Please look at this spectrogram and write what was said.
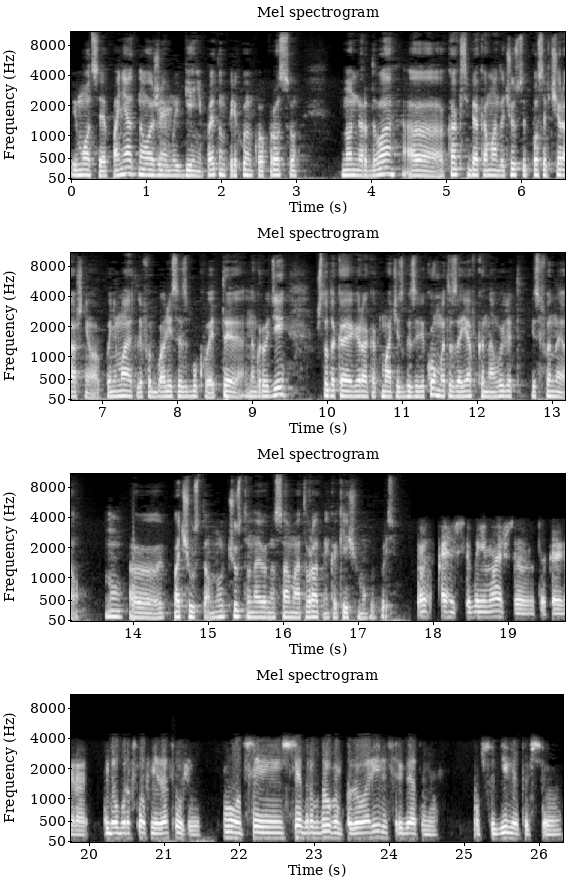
Эмоция понятна, уважаемый Евгений. Поэтому переходим к вопросу Номер два. А, как себя команда чувствует после вчерашнего? Понимают ли футболисты с буквой Т на груди, что такая игра, как матч с газовиком, это заявка на вылет из ФНЛ? Ну, э, по чувствам. Ну, чувства, наверное, самые отвратные, какие еще могут быть. Ну, конечно, все понимают, что такая игра добрых слов не заслуживает. Вот, все, все друг с другом поговорили с ребятами, обсудили это все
